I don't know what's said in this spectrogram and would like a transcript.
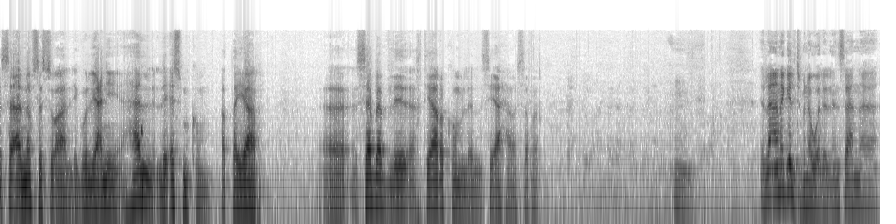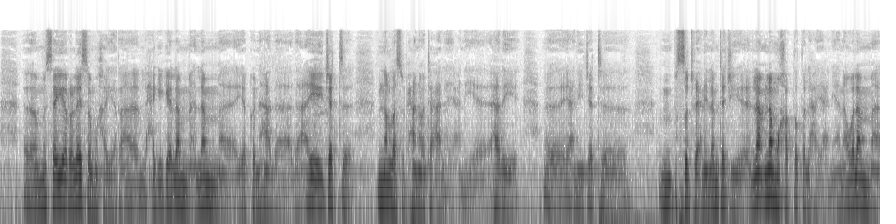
سأل نفس السؤال. يقول يعني هل لاسمكم الطيار سبب لاختياركم للسياحة والسفر؟ لا أنا قلت من أول الإنسان آه، آه، مسير وليس مخير. آه، الحقيقة لم لم يكن هذا هذا. هي جت من الله سبحانه وتعالى يعني هذه يعني جت بالصدفة يعني لم تجي لم لم أخطط لها يعني أنا ولم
